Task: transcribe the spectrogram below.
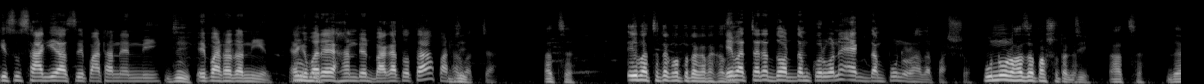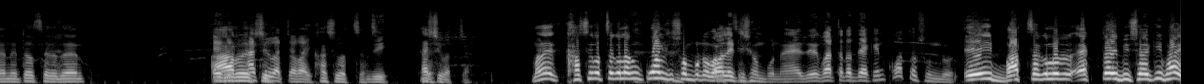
কিছু সাগি আছে পাঠা নেননি এই পাঠাটা নিয়েন। একেবারে হান্ড্রেড বাঘা তোতা পাঠার জি। বাচ্চা। আচ্ছা এই বাচ্চাটা কত টাকা রাখা এই বাচ্চাটা দরদাম করব না একদম পনেরো হাজার পাঁচশো। পনেরো হাজার পাঁচশো টাকা। জি। আচ্ছা দেন এটাও ছেড়ে দেন। এই যে আরও খাসি বাচ্চা ভাই। খাসি বাচ্চা। জি খাসি বাচ্চা। মানে খাসি বাচ্চাগুলো এখন কোয়ালিটি সম্পূর্ণ কোয়ালিটি সম্পূর্ণ হ্যাঁ যে বাচ্চাটা দেখেন কত সুন্দর। এই বাচ্চাগুলোর একটাই বিষয় কি ভাই?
